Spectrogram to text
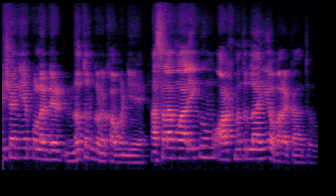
বিষয় নিয়ে পোল্যান্ডের নতুন কোনো খবর নিয়ে। আসসালামু আলাইকুম ওয়া রাহমাতুল্লাহি ওয়া বারাকাতুহু।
